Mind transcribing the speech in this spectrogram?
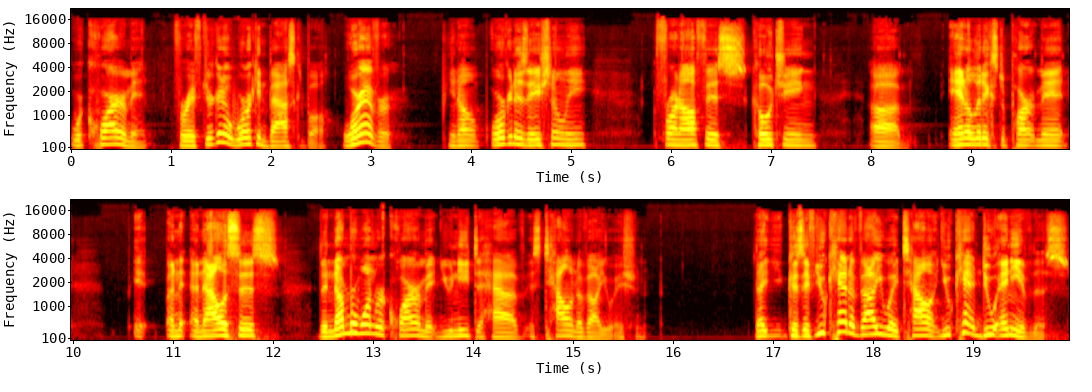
requirement for if you're going to work in basketball, wherever you know, organizationally, front office, coaching, uh, analytics department, an analysis. The number one requirement you need to have is talent evaluation. That because if you can't evaluate talent, you can't do any of this.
